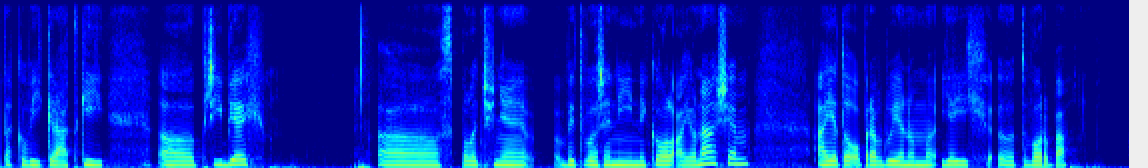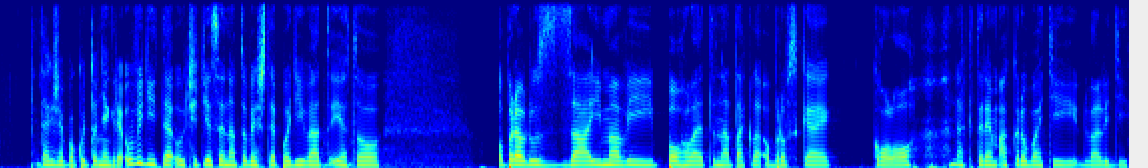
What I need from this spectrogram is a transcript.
takový krátký uh, příběh uh, společně vytvořený Nikol a Jonášem a je to opravdu jenom jejich uh, tvorba. Takže pokud to někde uvidíte, určitě se na to běžte podívat. Je to opravdu zajímavý pohled na takhle obrovské kolo, na kterém akrobatí dva lidi.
